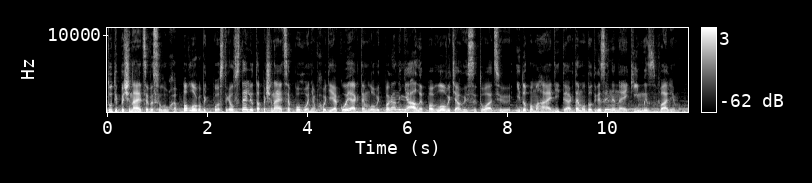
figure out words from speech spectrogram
Тут і починається веселуха. Павло робить постріл в стелю та починається погоня, в ході якої Артем ловить поранення, але Павло витягує ситуацію і допомагає дійти Артему до дрезини, на якій ми звалюємо.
